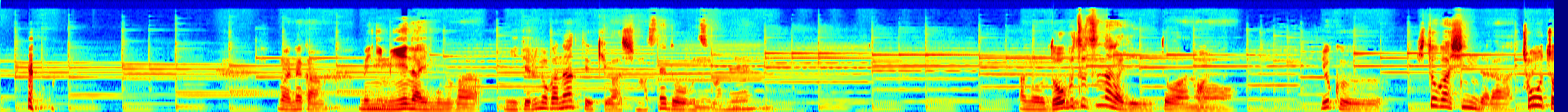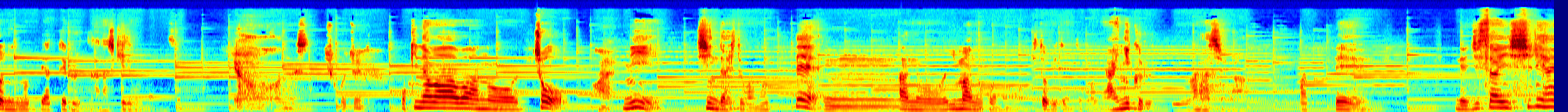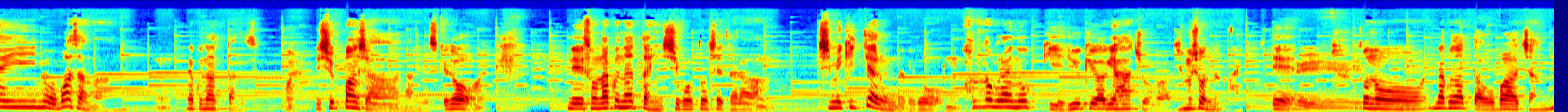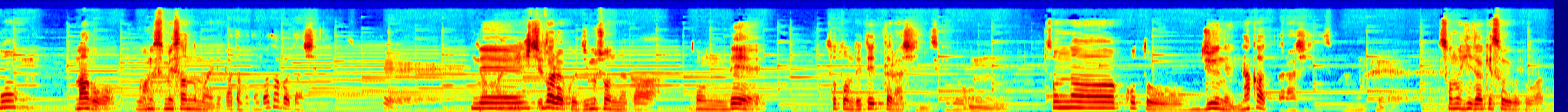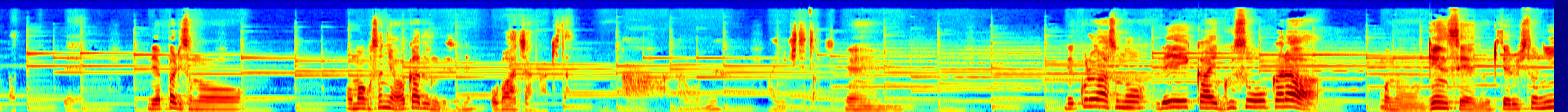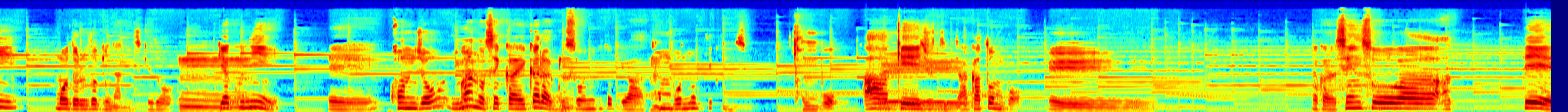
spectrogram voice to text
まあなんか、目に見えないものが見えてるのかなっていう気はしますね、動物はね。あの、動物つながりで言うと、あの、はよく人が死んだら蝶々に乗ってやってくるって話聞いたことあるんですよ。いやー、わかんないです。ちょこちょい。沖縄はあの、蝶はい。に死んだ人が乗って、んあの、今のこの人々のところに会いに来るっていう話があって、で、実際知り合いのおばあさんが亡くなったんですよ。はいで出版社なんですけど、はいで、その亡くなった日に仕事をしてたら、うん締め切ってあるんだけど、うんこんなぐらいの大きい琉球アゲハチョウが事務所の中に入ってきて、へその亡くなったおばあちゃんのん孫、娘さんの前でバタバタバタバタしてたへんです。会いで、しばらく事務所の中飛んで、外に出てったらしいんですけど、うん。そんなこと10年なかったらしいですからね。その日だけそういうことがあって。で、やっぱりその、お孫さんにはわかるんですよね。おばあちゃんが来た。ああ、なるほどね。会いに来てたんですね。えーで、これはその霊界、愚僧から、この現世の生きてる人に戻る時なんですけど、逆、に、えー根性、今の世界から愚僧に行く時は、トンボに乗っていくんですよ。トンボ。アーケージュって言って赤トンボ。へえ。だから戦争があって、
